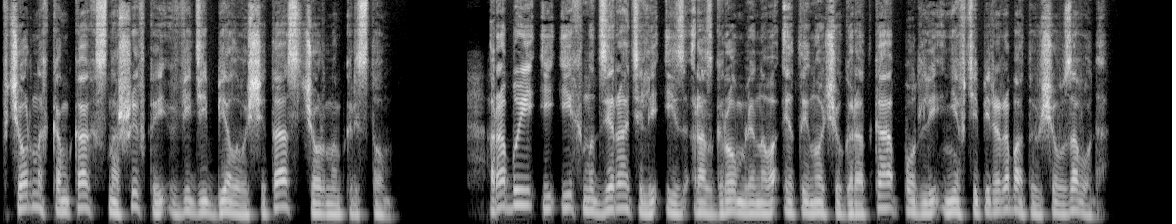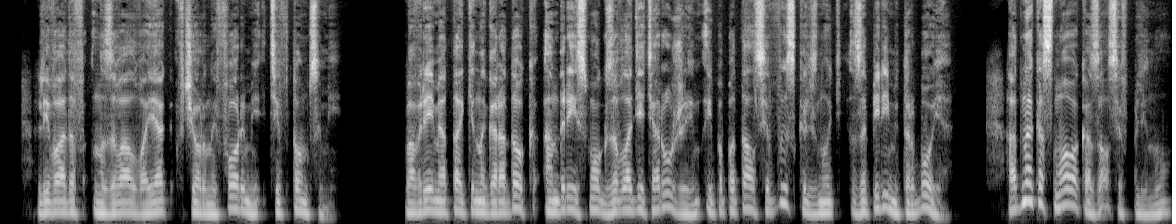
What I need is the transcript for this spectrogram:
в черных комках с нашивкой в виде белого щита с черным крестом. Рабы и их надзиратели из разгромленного этой ночью городка подле нефтеперерабатывающего завода. Левадов называл вояк в черной форме тевтонцами. Во время атаки на городок Андрей смог завладеть оружием и попытался выскользнуть за периметр боя. Однако снова оказался в плену.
